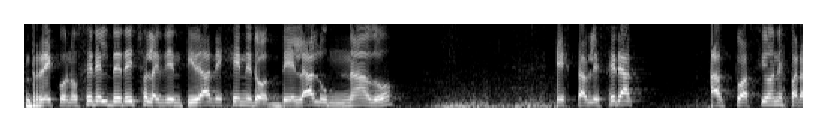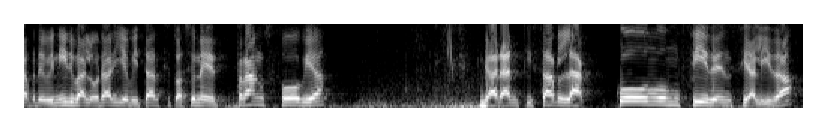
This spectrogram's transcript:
reconocer el derecho a la identidad de género del alumnado, establecer actuaciones para prevenir, valorar y evitar situaciones de transfobia, garantizar la confidencialidad,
